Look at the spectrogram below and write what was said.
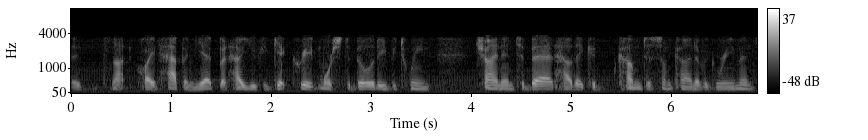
it's not quite happened yet, but how you could get create more stability between China and Tibet, how they could come to some kind of agreements,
